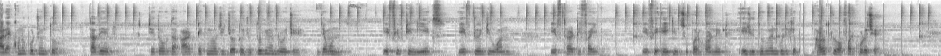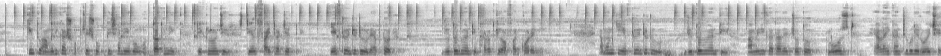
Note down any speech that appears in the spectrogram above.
আর এখনও পর্যন্ত তাদের স্টেট অফ দ্য আর্ট টেকনোলজির যত যুদ্ধবিমান রয়েছে, যেমন F fifteen EX F twenty one F thirty five F eighteen Super Hornet এই যুদ্ধবিমানগুলিকে ভারতকে অফার করেছে। কিন্তু আমেরিকার সবচেয়ে শক্তিশালী এবং অত্যাধুনিক টেকনোলজির stealth fighter jet F twenty two Raptor যুদ্ধবিমানটি ভারতকে অফার করেনি। এমনকি এফ টোয়েন্টি টু যুদ্ধবিমানটি আমেরিকা তাদের যত ক্লোজড অ্যালাই কান্ট্রিগুলি রয়েছে,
